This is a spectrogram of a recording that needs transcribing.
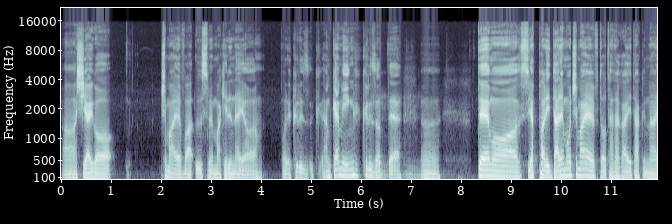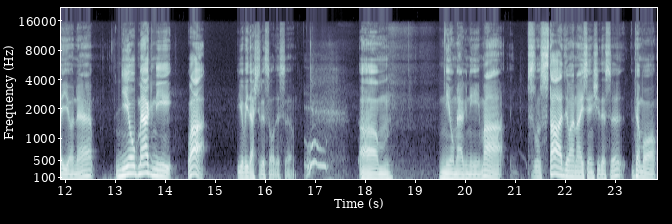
あー試合後、チュマエフはウスメン負けるなよ。俺来るぞ、I'm coming 来るぞって。うんでも、やっぱり誰もチュマエフと戦いたくないよね。ニオ・マグニは呼び出してるそうです。Um, ニオ・マグニ。まあ、そのスターではない選手です。でも、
